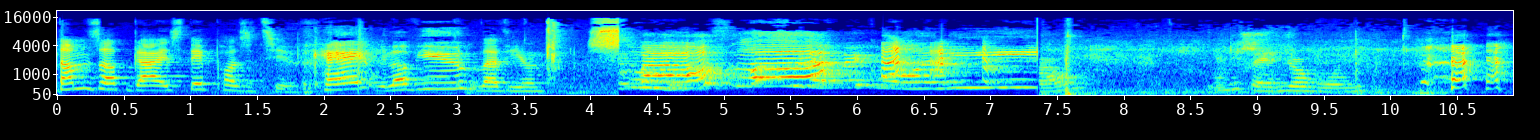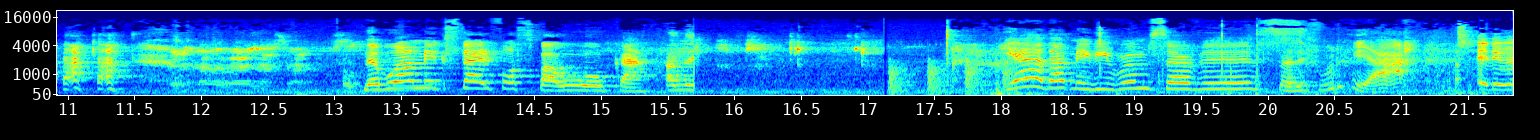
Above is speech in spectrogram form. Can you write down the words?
thumbs up, guys. Stay positive. Okay, we love you. Love you. The boy make style for Spawoka. Yeah, that may be room service. Study food? Yeah. Anyway,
